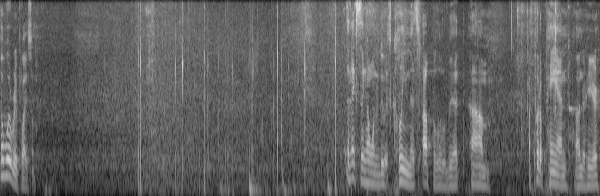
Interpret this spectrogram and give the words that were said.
So we'll replace them. The next thing I want to do is clean this up a little bit. Um, I put a pan under here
